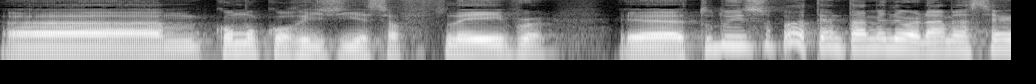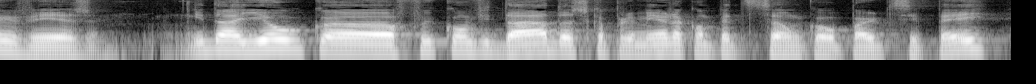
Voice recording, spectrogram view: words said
uh, como corrigir esse off-flavor, uh, tudo isso para tentar melhorar minha cerveja. E daí eu uh, fui convidado, acho que a primeira competição que eu participei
